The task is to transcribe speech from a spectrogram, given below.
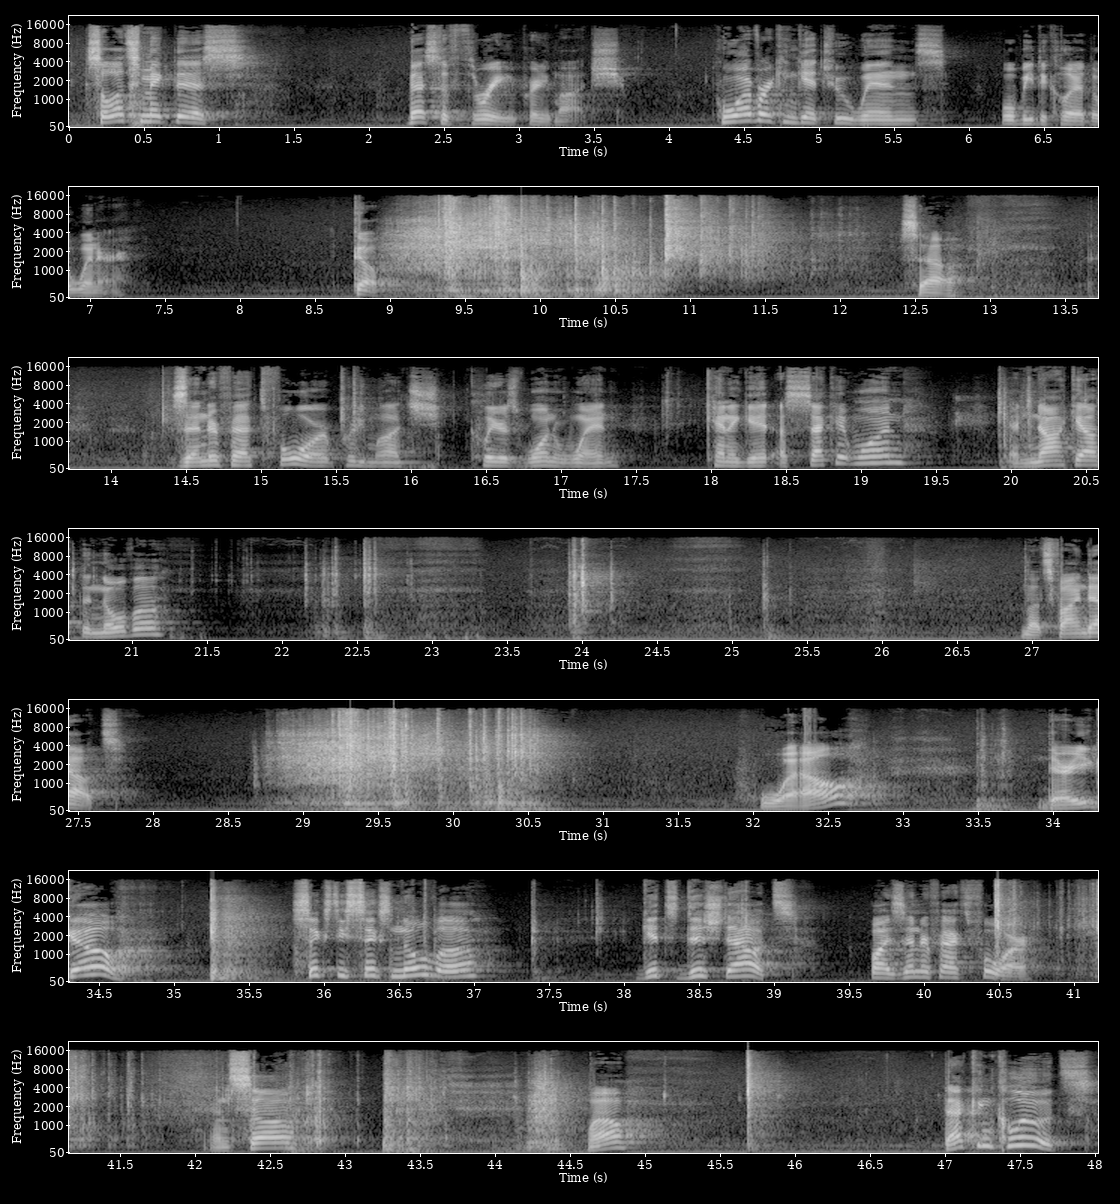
So let's make this best of three, pretty much. Whoever can get two wins will be declared the winner. Go. So, Zenderfact 4 pretty much clears one win. Can it get a second one and knock out the Nova? Let's find out. Well, there you go. 66 Nova gets dished out by Zenderfact 4. And so, well, that concludes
